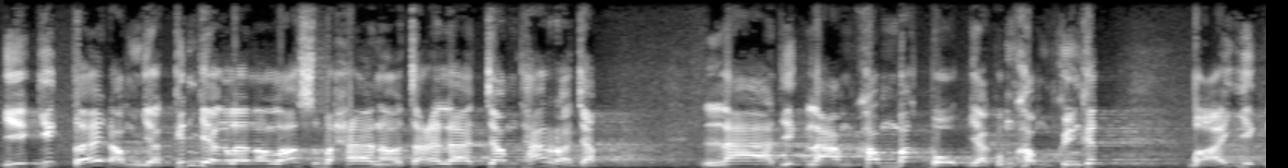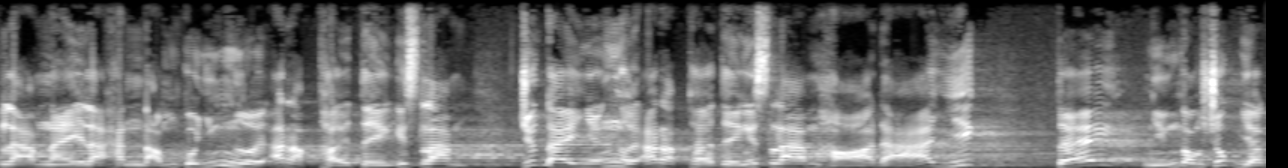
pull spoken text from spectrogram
Việc giết tế động vật kính dân lên Allah subhanahu wa ta'ala trong tháng rò chập là việc làm không bắt buộc và cũng không khuyến khích bởi việc làm này là hành động của những người Ả Rập thời tiền Islam. Trước đây, những người Ả Rập thời tiền Islam, họ đã giết tế những con súc vật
